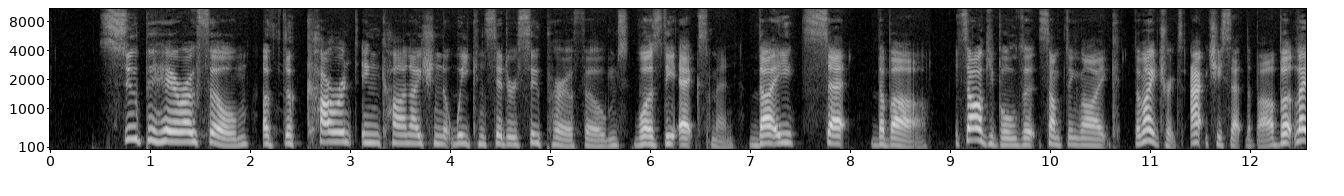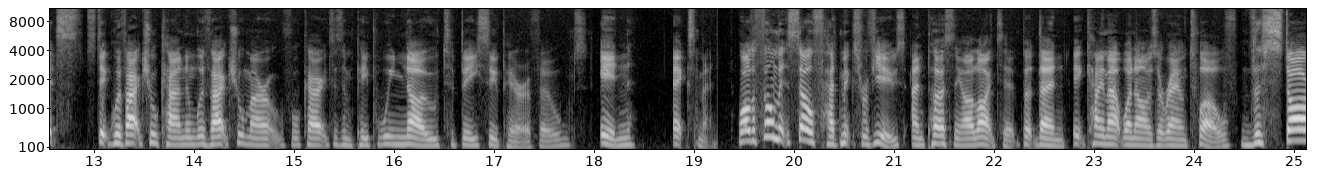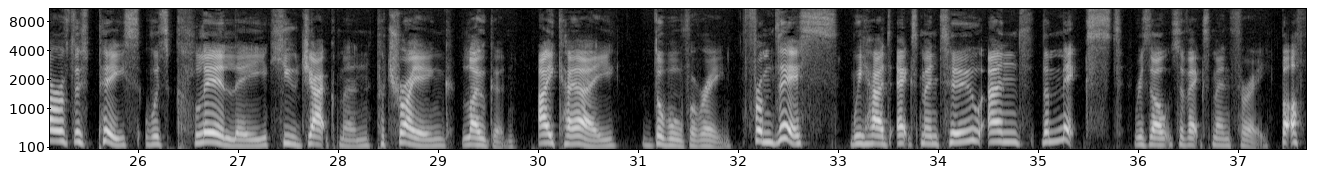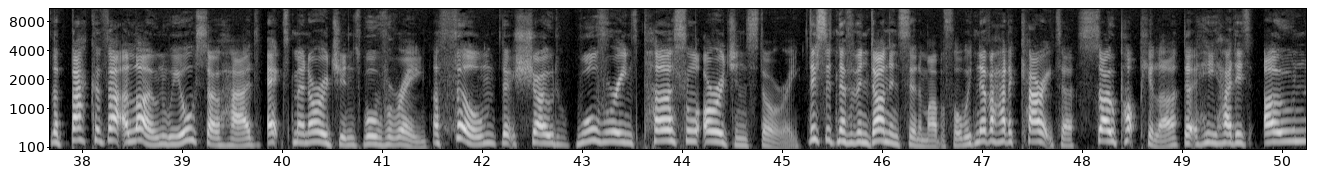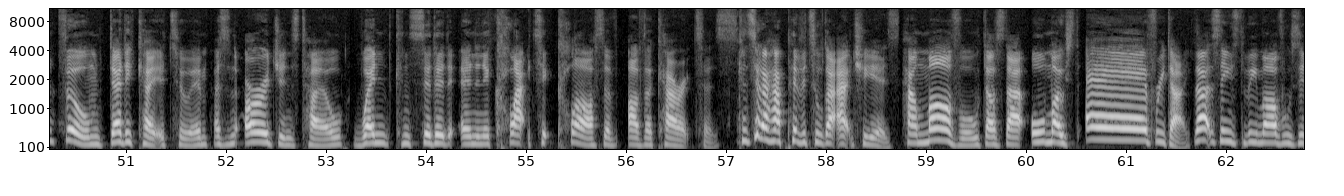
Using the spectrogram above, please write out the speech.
superhero film of the current incarnation that we consider superhero films was the X Men. They set the bar. It's arguable that something like The Matrix actually set the bar, but let's stick with actual canon, with actual Marvel characters and people we know to be superhero films in X Men. While the film itself had mixed reviews, and personally I liked it, but then it came out when I was around 12, the star of this piece was clearly Hugh Jackman portraying Logan, aka the Wolverine. From this, we had X Men 2 and the mixed results of X Men 3. But off the back of that alone, we also had X Men Origins Wolverine, a film that showed Wolverine's personal origin story. This had never been done in cinema before. We'd never had a character so popular that he had his own film dedicated to him as an origins tale when considered in an eclectic class of other characters. Consider how pivotal that actually is. How Marvel does that almost every day. That seems to be Marvel's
